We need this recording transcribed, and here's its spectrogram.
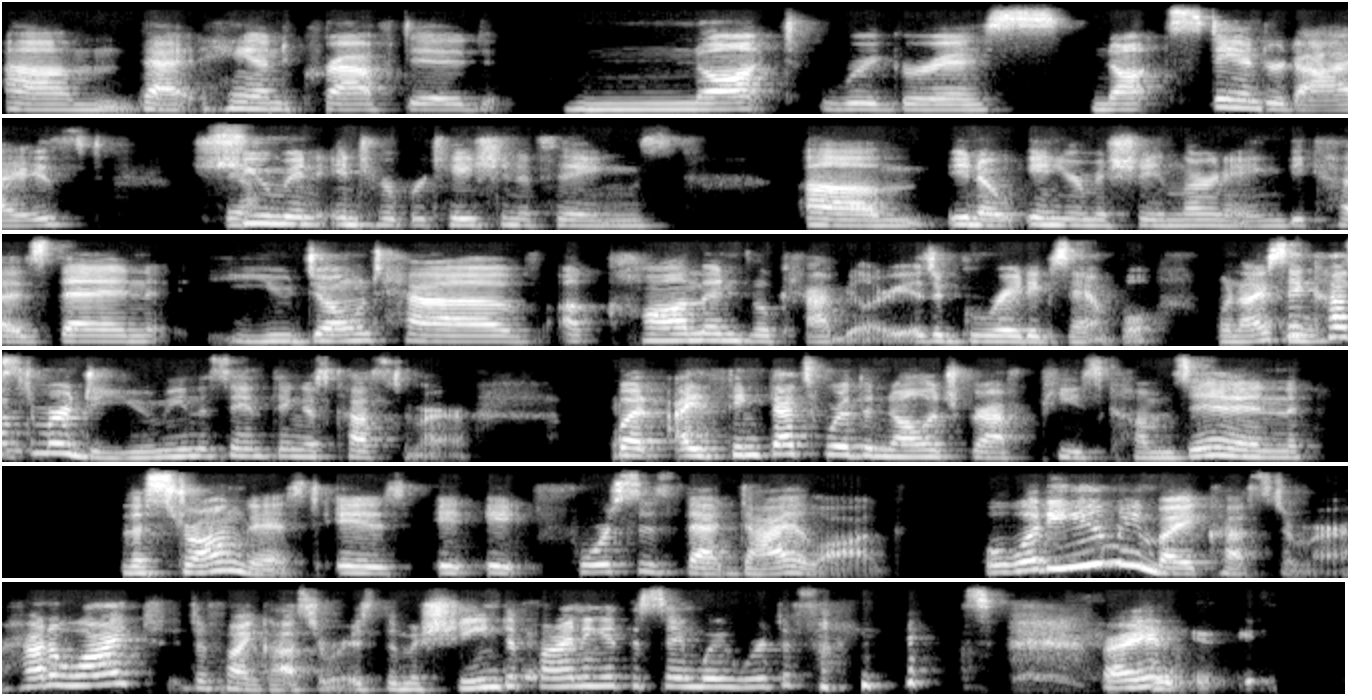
um that handcrafted, not rigorous, not standardized human yeah. interpretation of things um, you know, in your machine learning, because then you don't have a common vocabulary is a great example. When I say mm-hmm. customer, do you mean the same thing as customer? But I think that's where the knowledge graph piece comes in the strongest is it, it forces that dialogue. Well, what do you mean by customer? How do I define customer? Is the machine defining it the same way we're defining it? right?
